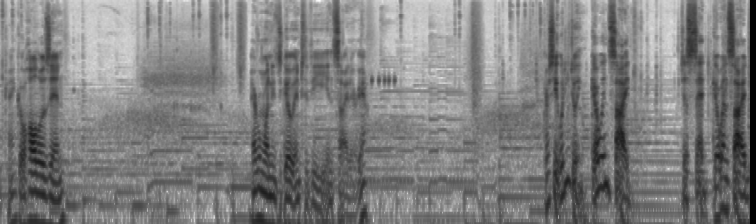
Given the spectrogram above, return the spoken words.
Okay, go haul those in. Everyone needs to go into the inside area. Garcia, what are you doing? Go inside. I Just said go inside.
